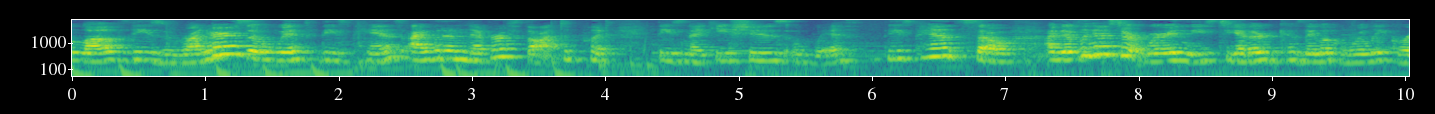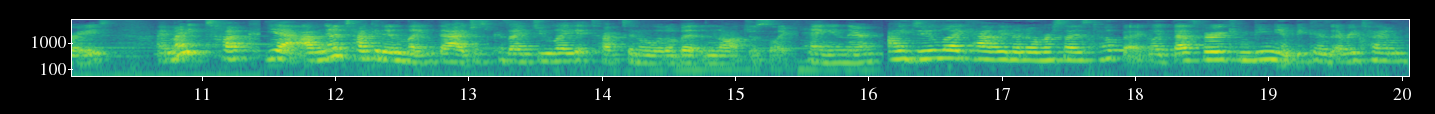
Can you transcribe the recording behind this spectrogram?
love these runners with these pants. I would have never thought to put these Nike shoes with these pants. So I'm definitely gonna start wearing these together because they look really great. I might tuck, yeah, I'm gonna tuck it in like that just because I do like it tucked in a little bit and not just like hanging there. I do like having an oversized tote bag. Like that's very convenient because every time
